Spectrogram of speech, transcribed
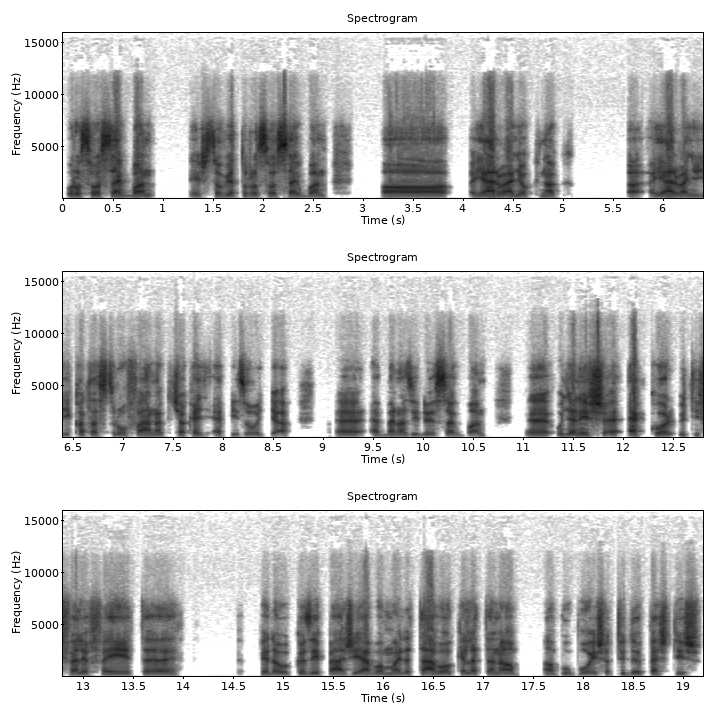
Oroszországban és Szovjet-Oroszországban a, járványoknak, a, a járványügyi katasztrófának csak egy epizódja ebben az időszakban. Ugyanis ekkor üti fel a fejét például Közép-Ázsiában, majd a távol-keleten a, a bubó és a tüdőpest is.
